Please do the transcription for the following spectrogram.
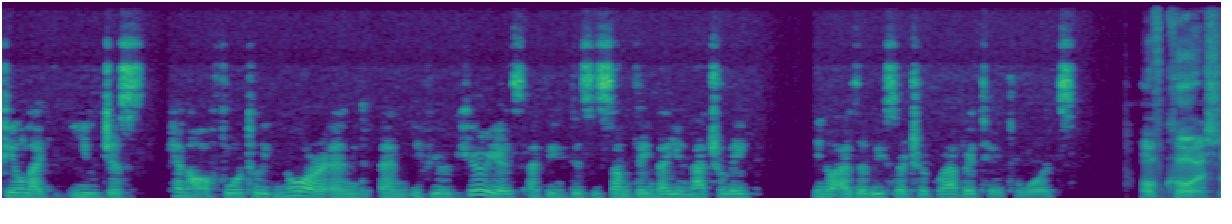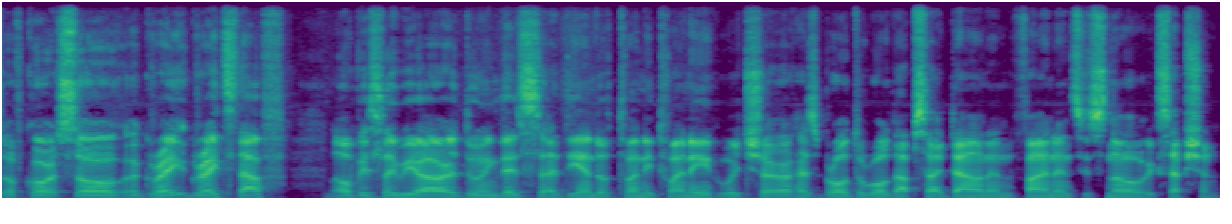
feel like you just cannot afford to ignore. And, and if you're curious, I think this is something that you naturally, you know, as a researcher gravitate towards. Of course, of course. So uh, great, great stuff. Obviously, we are doing this at the end of 2020, which uh, has brought the world upside down, and finance is no exception.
